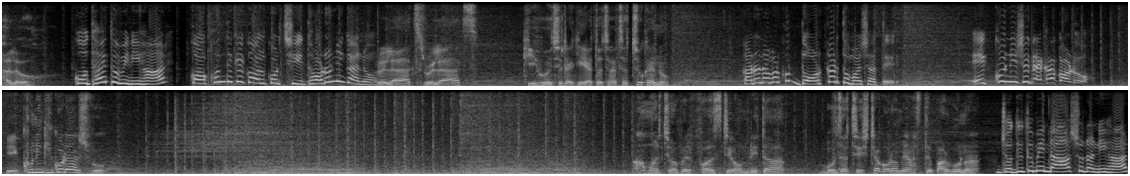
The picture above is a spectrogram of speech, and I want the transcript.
হ্যালো কোথায় তুমি নিহার? কখন থেকে কল করছি? ধরনি কেন? রিল্যাক্স রিল্যাক্স কি হয়েছেটা কি? এত চেঁচাচ্ছ কেন? কারণ আমার খুব দরকার তোমার সাথে। এক্ষুনি এসে দেখা করো। এক্ষুনি কি করে আসব? আমার জবের ফার্স্ট ডে অমৃতা বোঝার চেষ্টা করো আমি আসতে পারব না। যদি তুমি না আসো না নিহার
